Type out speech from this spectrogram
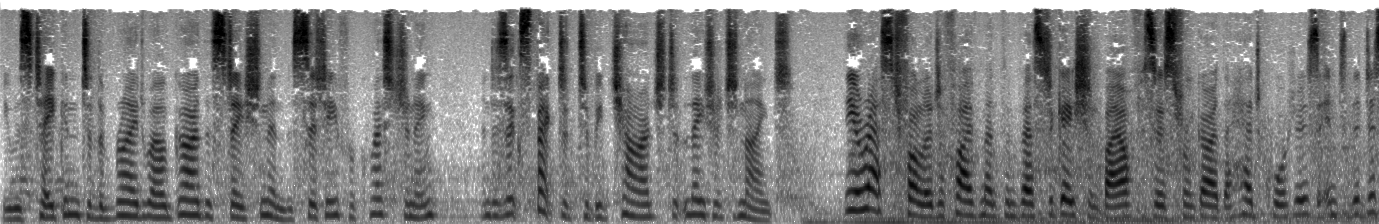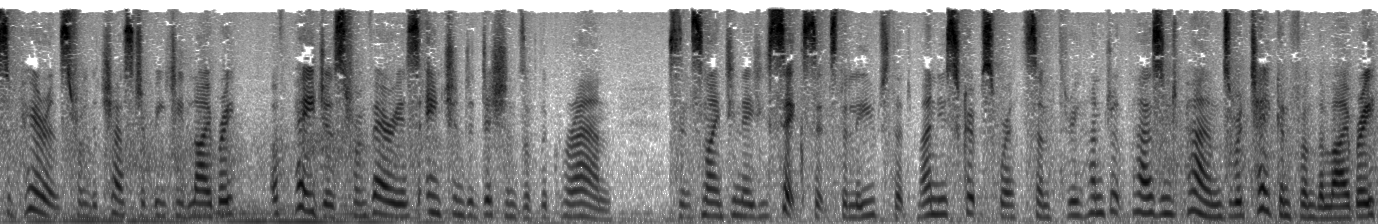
He was taken to the Bridewell Garda station in the city for questioning and is expected to be charged later tonight. The arrest followed a five month investigation by officers from Garda headquarters into the disappearance from the Chester Beatty Library of pages from various ancient editions of the Quran. Since 1986, it's believed that manuscripts worth some £300,000 were taken from the library,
